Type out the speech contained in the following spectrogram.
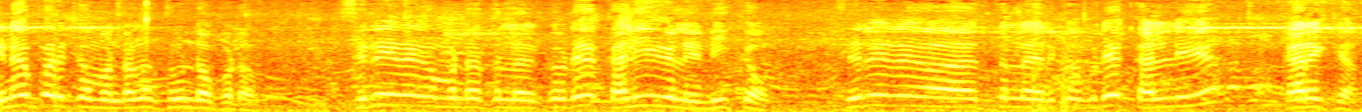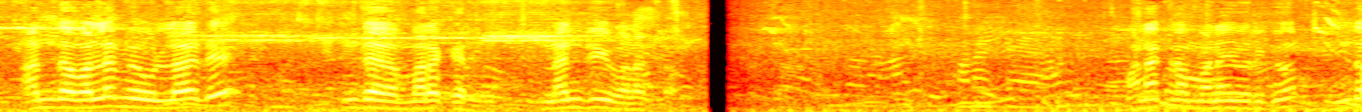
இனப்பெருக்க மண்டலம் தூண்டப்படும். சிறுநீரக மண்டலத்தில் இருக்கக்கூடிய கழிவுகளை நீக்கும். சிறுநீரகத்தில் இருக்கக்கூடிய கல்லையும் கரைக்கும். அந்த வல்லமை உள்ளது இந்த மரக்கருவி. நன்றி வணக்கம். வணக்கம் அனைவருக்கும். இந்த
